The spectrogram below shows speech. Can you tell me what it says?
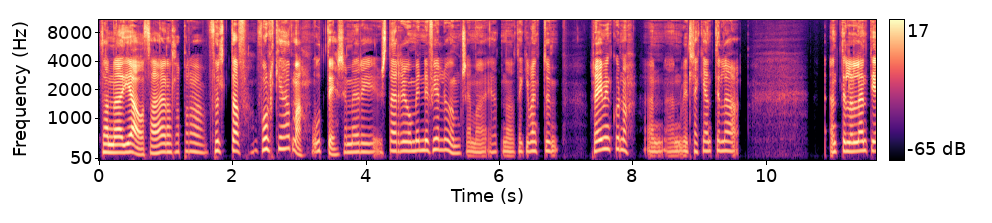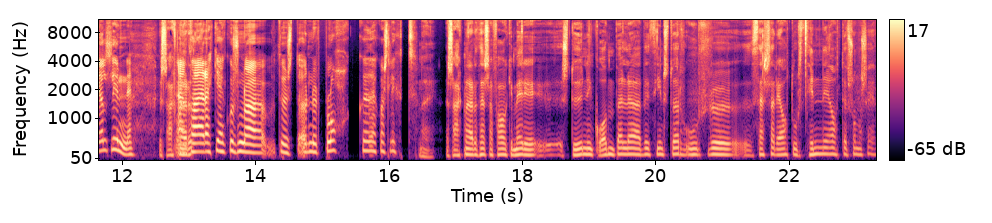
þannig að já, það er alltaf bara fullt af fólki hérna úti sem er í stærri og minni félögum sem að hérna, þekki vendum reyfinguna en, en vill ekki endilega endilega lendi í eldlínni en það er ekki einhver svona þú veist, önnur blokk eða eitthvað slíkt? Nei, saknaður þess að fá ekki meiri stuðning ofnbellega við þín störf úr uh, þessari átt, úr þinni átt ef svo maður segja.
